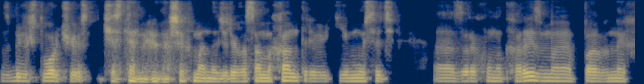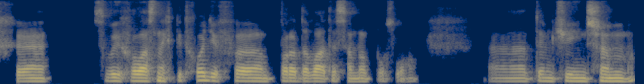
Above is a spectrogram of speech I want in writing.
з більш творчою частиною наших менеджерів, а саме хантерів, які мусять е, за рахунок харизми певних е, своїх власних підходів е, продавати саме послугу тим чи іншим,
